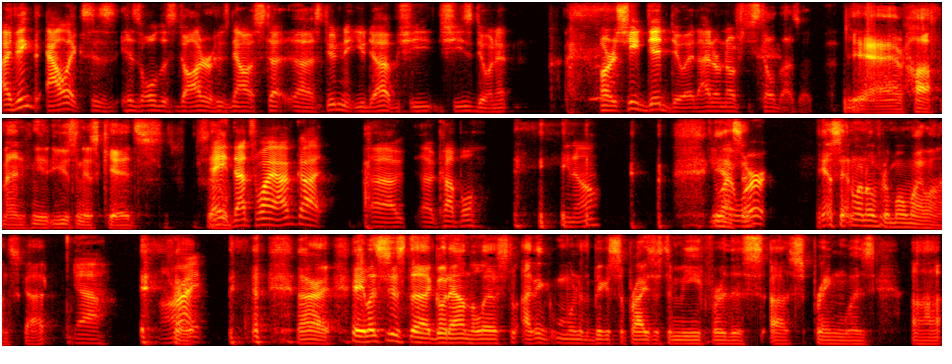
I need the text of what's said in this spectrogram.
I think Alex, his his oldest daughter, who's now a stu- uh, student at UW, she she's doing it, or she did do it. I don't know if she still does it. Yeah, Huffman using his kids. So. Hey, that's why I've got uh, a couple. You know. Do yeah, my send, work. Yeah, send one over to mow my lawn, Scott. Yeah. All right. All right. Hey, let's just uh, go down the list. I think one of the biggest surprises to me for this uh, spring was uh,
